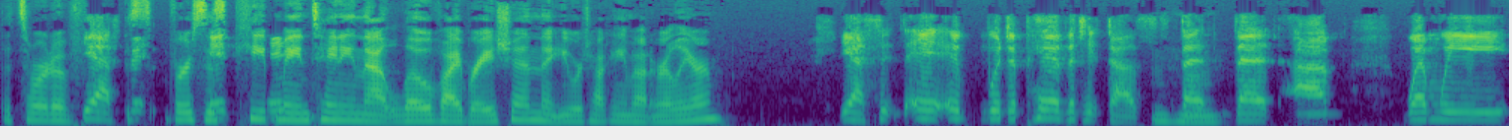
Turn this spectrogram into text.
That sort of yes, it, versus it, keep it, maintaining that low vibration that you were talking about earlier yes it, would appear that it does mm-hmm. that that um, when we,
